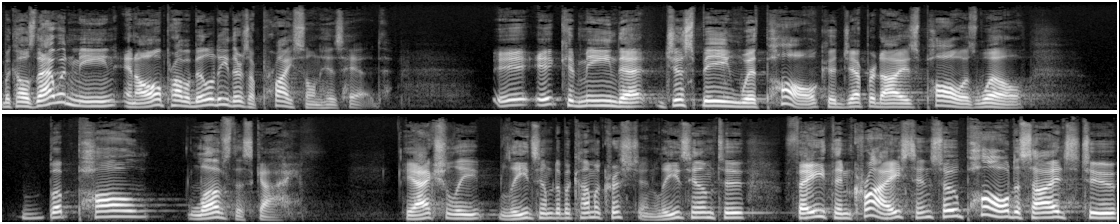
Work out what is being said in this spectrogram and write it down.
Because that would mean, in all probability, there's a price on his head. It, it could mean that just being with Paul could jeopardize Paul as well. But Paul loves this guy. He actually leads him to become a Christian, leads him to faith in Christ. And so Paul decides to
